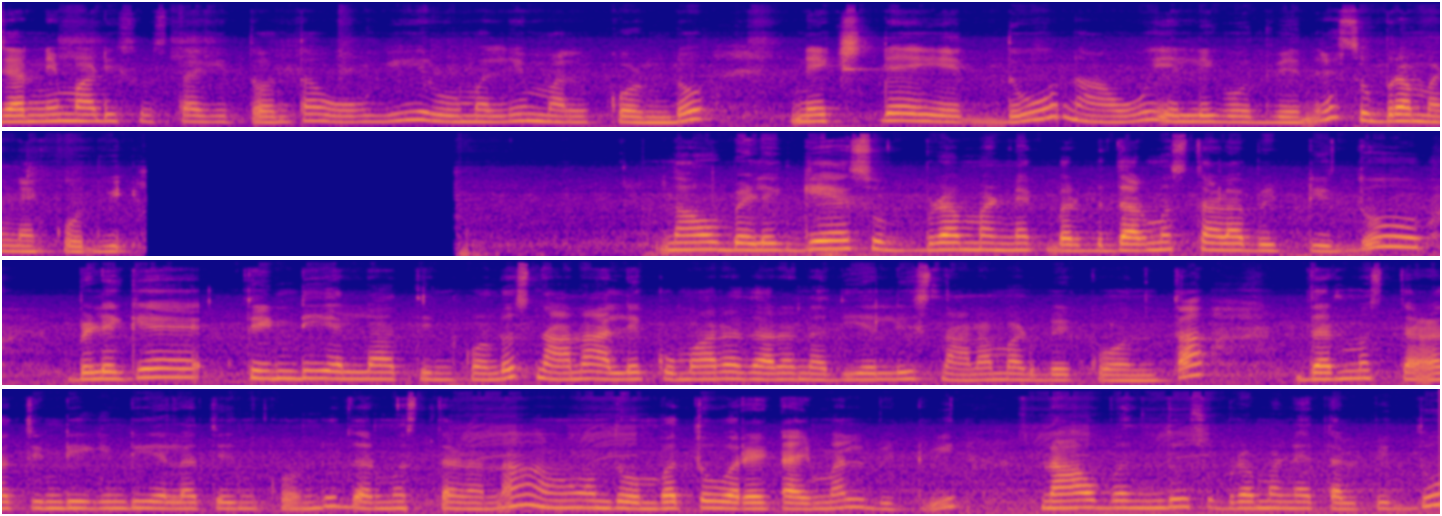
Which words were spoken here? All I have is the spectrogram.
ಜರ್ನಿ ಮಾಡಿ ಸುಸ್ತಾಗಿತ್ತು ಅಂತ ಹೋಗಿ ರೂಮಲ್ಲಿ ಮಲ್ಕೊಂಡು ನೆಕ್ಸ್ಟ್ ಡೇ ಎದ್ದು ನಾವು ಎಲ್ಲಿಗೆ ಹೋದ್ವಿ ಅಂದರೆ ಸುಬ್ರಹ್ಮಣ್ಯಕ್ಕೆ ಹೋದ್ವಿ. ನಾವು ಬೆಳಿಗ್ಗೆ ಸುಬ್ರಹ್ಮಣ್ಯಕ್ಕೆ ಬರ್ ಧರ್ಮಸ್ಥಳ ಬಿಟ್ಟಿದ್ದು ಬೆಳಗ್ಗೆ ತಿಂಡಿ ಎಲ್ಲ ತಿಂದ್ಕೊಂಡು ಸ್ನಾನ, ಅಲ್ಲೇ ಕುಮಾರಧಾರ ನದಿಯಲ್ಲಿ ಸ್ನಾನ ಮಾಡಬೇಕು ಅಂತ ಧರ್ಮಸ್ಥಳ ತಿಂಡಿ ಗಿಂಡಿ ಎಲ್ಲ ತಿಂದ್ಕೊಂಡು ಧರ್ಮಸ್ಥಳನ ಒಂದು ಒಂಬತ್ತೂವರೆ ಟೈಮಲ್ಲಿ ಬಿಟ್ವಿ. ನಾವು ಬಂದು ಸುಬ್ರಹ್ಮಣ್ಯ ತಲುಪಿದ್ದು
